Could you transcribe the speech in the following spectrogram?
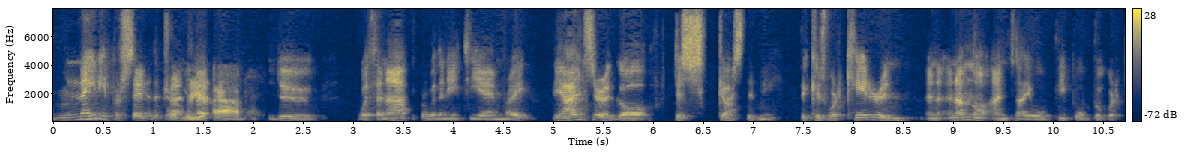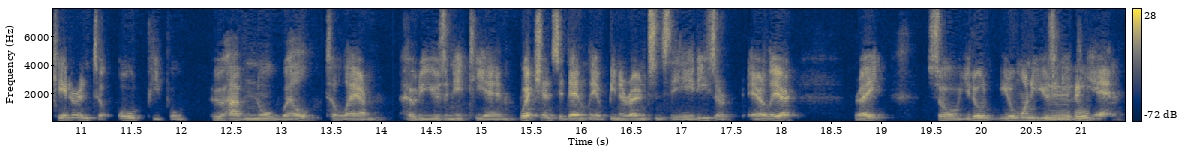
90% of the well, through your transactions app. to do with an app or with an ATM, right? The answer I got disgusted me because we're catering, and, and I'm not anti old people, but we're catering to old people who have no will to learn how to use an ATM, which incidentally have been around since the 80s or earlier, right? So you don't you don't want to use an Mhm. ATM.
